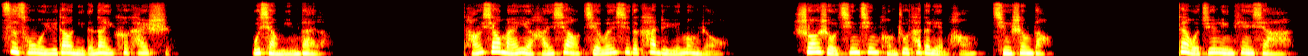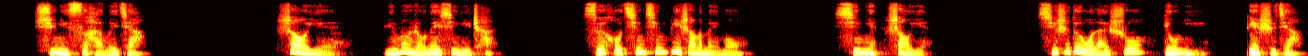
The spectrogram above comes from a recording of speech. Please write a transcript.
自从我遇到你的那一刻开始，我想明白了。唐潇满眼含笑且温馨的看着云梦柔，双手轻轻捧住她的脸庞，轻声道：“待我君临天下，许你四海为家。”少爷，云梦柔内心一颤。随后轻轻闭上了美眸，心念：少爷，其实对我来说，有你便是家。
